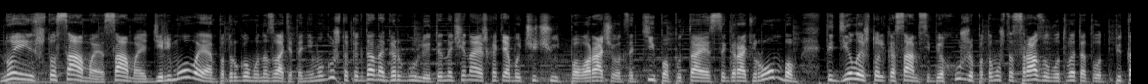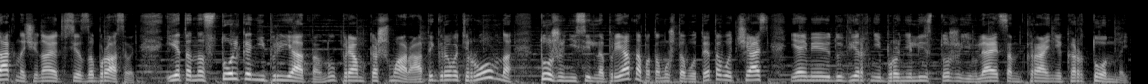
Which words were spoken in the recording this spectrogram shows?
Но и что самое, самое дерьмовое, по-другому назвать это не могу, что когда на горгуле ты начинаешь хотя бы чуть-чуть поворачиваться, типа пытаясь сыграть ромбом, ты делаешь только сам себе хуже, потому что сразу вот в этот вот пятак начинают все забрасывать. И это настолько неприятно, ну прям кошмар. А отыгрывать ровно тоже не сильно приятно, потому что вот эта вот часть, я имею в виду верхний бронелист, тоже является крайне картонной.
